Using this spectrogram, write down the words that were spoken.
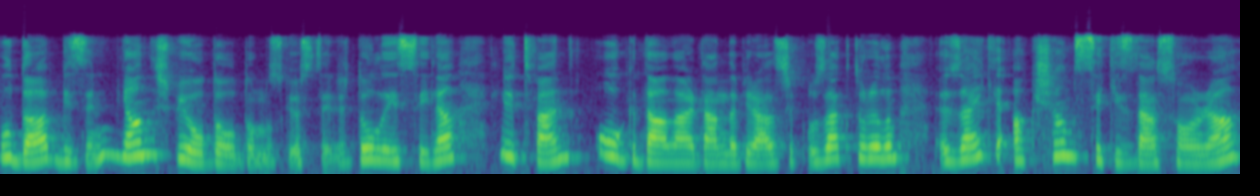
Bu da bizim yanlış bir yolda olduğumuz gösterir. Dolayısıyla lütfen o gıdalardan da birazcık uzak duralım. Özellikle akşam 8'den sonra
